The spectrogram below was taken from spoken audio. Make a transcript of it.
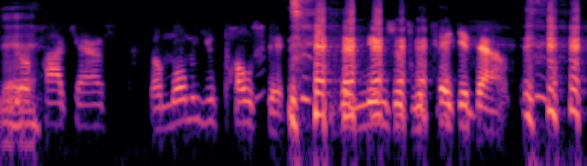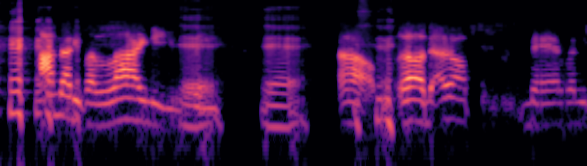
your podcast the moment you post it the ninjas would take it down i'm not even lying to you yeah. Steve. Yeah. Oh, oh, oh, man, let me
